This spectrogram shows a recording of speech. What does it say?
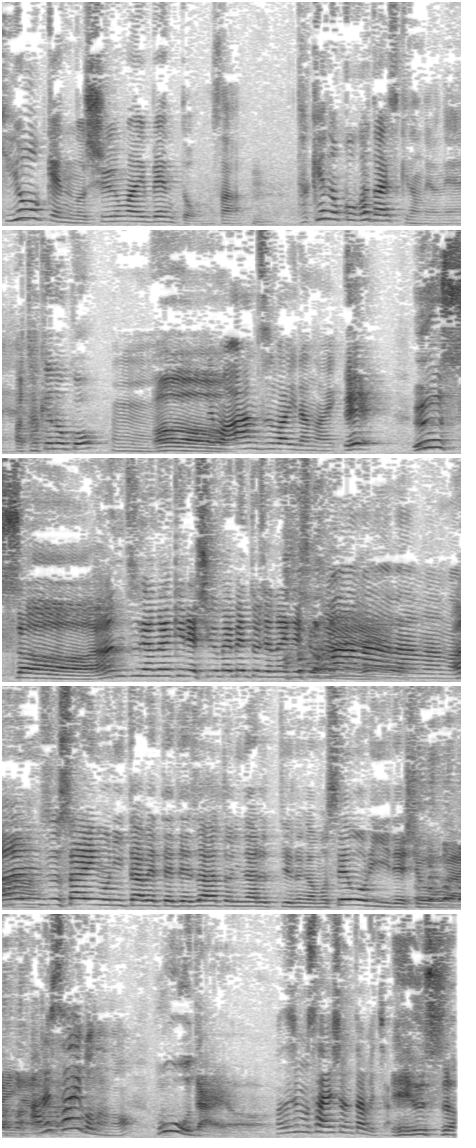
崎陽軒のシューマイ弁当もさうん。たけのこが大好きなんだよね。あタケノコ？うん。ああでもあんずはいらない。えうっそあんずがなければシューマイ弁当じゃないでしょう。が まあまあまあまあまあ。あんず最後に食べてデザートになるっていうのがもうセオリーでしょうがいな。あれ最後なの？そうだよ。私も最初に食べちゃう。えうっそうん。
